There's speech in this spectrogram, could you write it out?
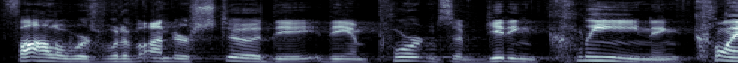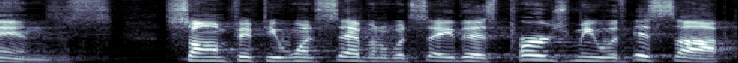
followers would have understood the, the importance of getting clean and cleansed. Psalm 51 7 would say this Purge me with hyssop,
